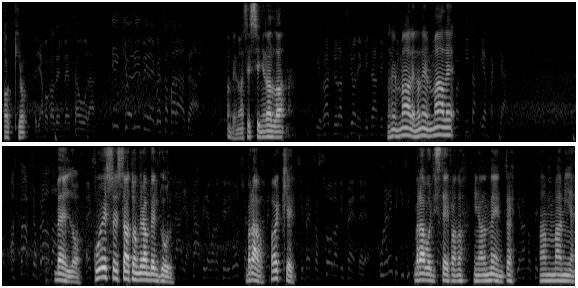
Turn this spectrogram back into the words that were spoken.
Occhio. Vabbè, ma se segnerà là... Non è male, non è male. Bello. Questo è stato un gran bel gol. Bravo, ok. Bravo di Stefano, finalmente. Mamma mia.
